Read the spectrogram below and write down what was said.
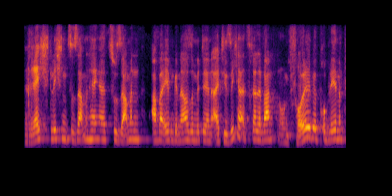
datenschutzrechtlichen Zusammenhänge zusammen, aber eben genauso mit den IT-sicherheitsrelevanten und Folgeproblemen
